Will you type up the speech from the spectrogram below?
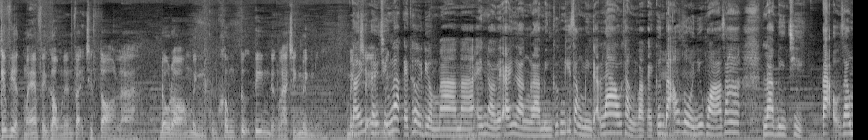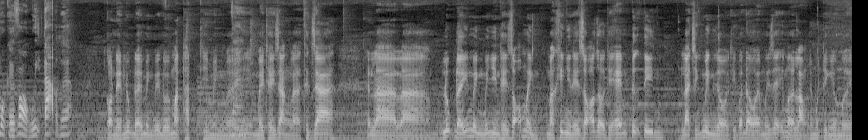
Cái việc mà em phải gồng lên vậy chứng tỏ là đâu đó mình cũng không tự tin được là chính mình đúng không? Mình đấy sẽ- đấy chính mình- là cái thời điểm mà mà em nói với anh rằng là mình cứ nghĩ rằng mình đã lao thẳng vào cái cơn bão rồi nhưng hóa ra là mình chỉ tạo ra một cái vỏ ngụy tạo thôi ạ còn đến lúc đấy mình mới đối mặt thật thì mình mới Vâng. mới thấy rằng là thực ra là là lúc đấy mình mới nhìn thấy rõ mình. Mà khi nhìn thấy rõ rồi thì em tự tin là chính mình rồi thì bắt đầu em mới dễ mở lòng cho một tình yêu mới.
